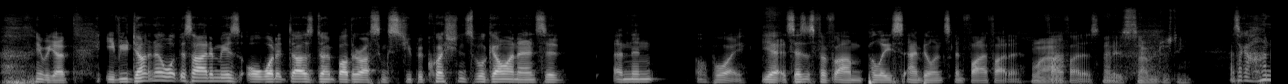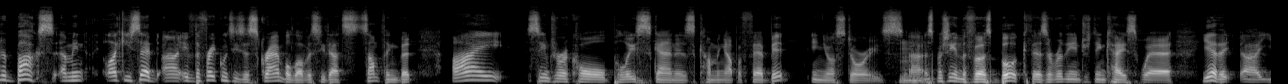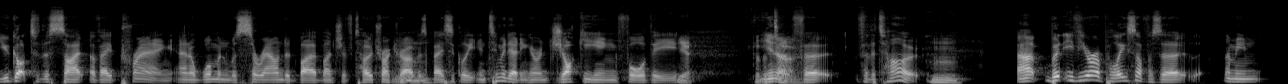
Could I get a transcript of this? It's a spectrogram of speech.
here we go. If you don't know what this item is or what it does, don't bother asking stupid questions. We'll go unanswered. And then, oh boy, yeah, it says it's for um, police, ambulance, and firefighter wow, firefighters. that is so interesting. That's like a hundred bucks. I mean, like you said, uh, if the frequencies are scrambled, obviously that's something. But I seem to recall police scanners coming up a fair bit in your stories, uh, especially in the first book. There's a really interesting case where, yeah, that uh, you got to the site of a prang and a woman was surrounded by a bunch of tow truck drivers, basically intimidating her and jockeying for the, Yeah, for the you know, for for the tow. Mm. Uh, but if you're a police officer, I mean,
